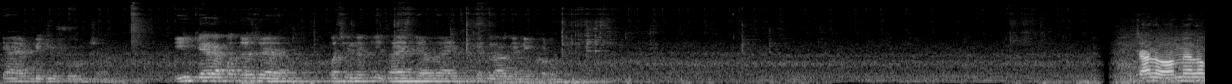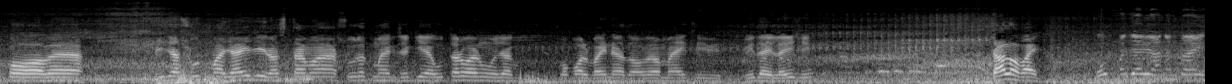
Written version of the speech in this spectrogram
ક્યાંય બીજું શૂટ છે. એ ક્યારે પતે છે? પછી નક્કી થાય કે હવે અહીંથી કેટલા વાગે નીકળવું. ચાલો અમે લોકો હવે બીજા શૂટમાં જાય છીએ. રસ્તામાં સુરતમાં એક જગ્યાએ ઉતરવાનું છે ગોપાલભાઈને તો હવે અમે અહીંથી વિદાય લઈ છીએ. ચાલો ભાઈ. ખૂબ મજા આવી આનંદભાઈ.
